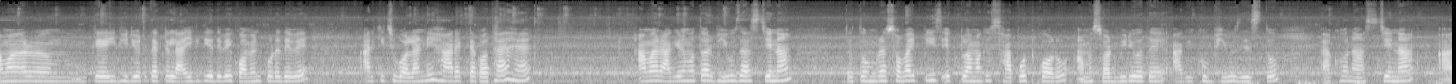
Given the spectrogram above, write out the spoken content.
আমারকে এই ভিডিওটাতে একটা লাইক দিয়ে দেবে কমেন্ট করে দেবে। আর কিছু বলার নেই। আর একটা কথা হ্যাঁ আমার আগের মতো আর ভিউজ আসছে না। তো তোমরা সবাই প্লিজ একটু আমাকে সাপোর্ট করো। আমার শর্ট ভিডিওতে আগে খুব ভিউজ এসতো। এখন আসছে না। আর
